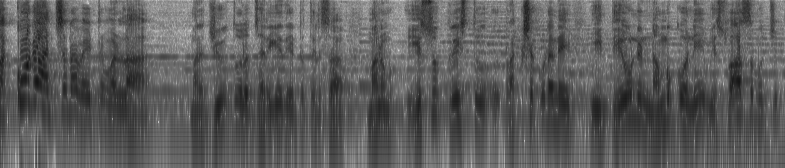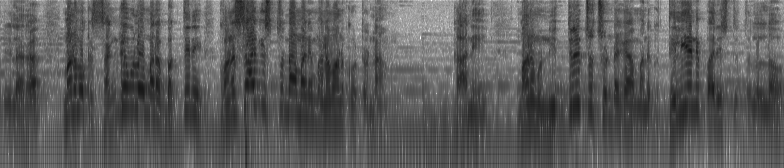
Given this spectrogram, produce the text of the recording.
తక్కువగా అంచనా వేయటం వల్ల మన జీవితంలో జరిగేది ఏంటో తెలుసా? మనం యేసుక్రీస్తు రక్షకుడనే ఈ దేవుణ్ణి నమ్ముకొని విశ్వాసం ఉంచి ప్రియులారా మనం ఒక సంఘంలో మన భక్తిని కొనసాగిస్తున్నామని మనం అనుకుంటున్నాం. కానీ మనము నిద్రించుచుండగా మనకు తెలియని పరిస్థితులలో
